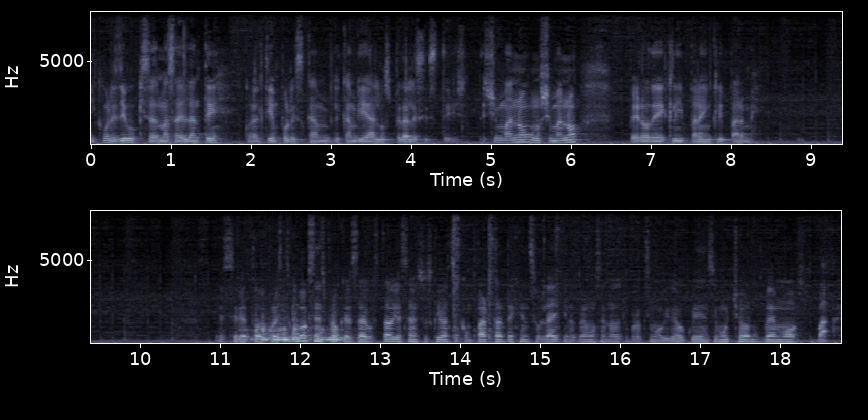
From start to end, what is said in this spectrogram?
Y como les digo, quizás más adelante, con el tiempo, les le cambie a los pedales este, de Shimano, unos Shimano, pero de clip para encliparme. Eso sería todo por este unboxing, espero que les haya gustado, ya saben, suscríbanse, compartan, dejen su like y nos vemos en otro próximo video, cuídense mucho, nos vemos, bye.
